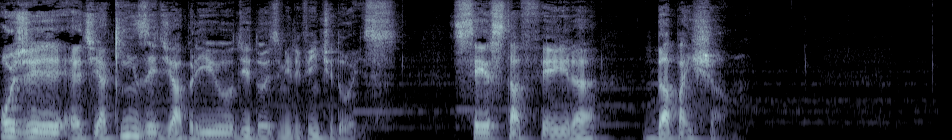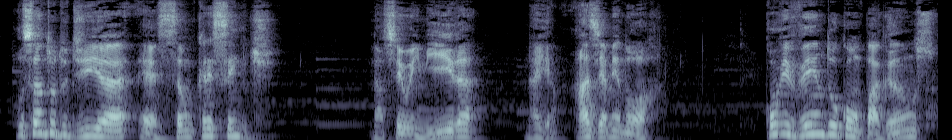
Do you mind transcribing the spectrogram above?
Hoje é dia 15 de abril de 2022, sexta-feira da Paixão. O santo do dia é São Crescente. Nasceu em Mira, na Ásia Menor. Convivendo com pagãos,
